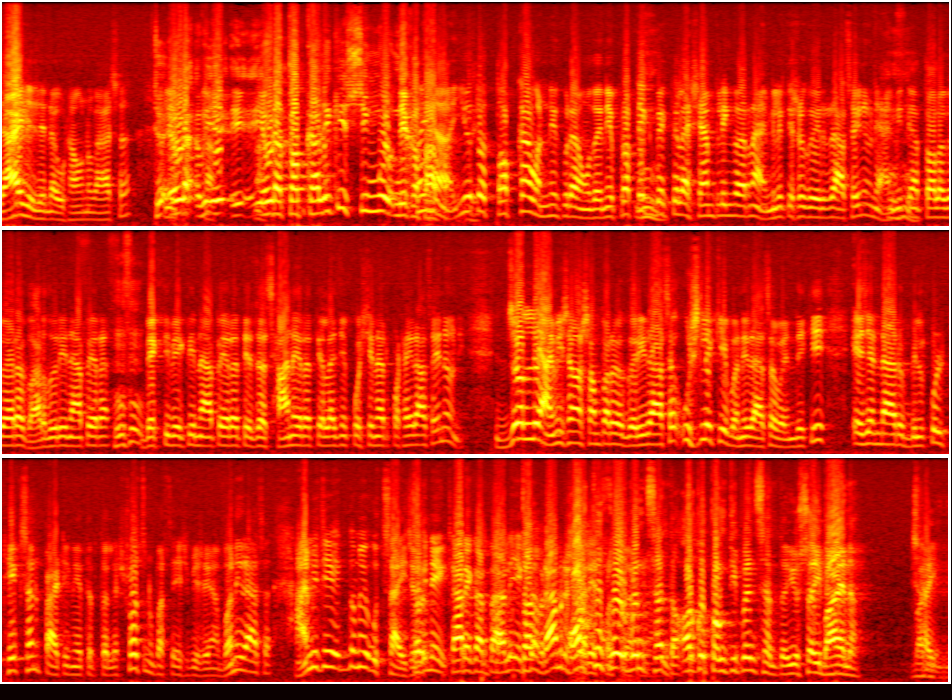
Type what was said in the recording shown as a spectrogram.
जायज एजेन्डा उठाउनु भएको छ। त्यो एउटा एउटा तत्कालै कि सिङ्गो नेकपा होइन यो त तब्का भन्ने कुरा हुँदैन। प्रत्येक व्यक्तिलाई स्याम्पलिङ गर्न हामीले त्यसो गरिरहेको छैनौँ नि हामी त्यहाँ तल गएर घरधुरी नापेर व्यक्ति व्यक्ति नापेर त्यो छानेर त्यसलाई चाहिँ क्वेसनर पठाइरहेको छैनौँ नि। जसले हामीसँग सम्पर्क गरिरहेछ उसले के भनिरहेछ भनेदेखि एजेन्डाहरू बिल्कुल ठिक छन् पार्टी नेतृत्वले सोच्नुपर्छ यस विषयमा भनिरहेछ। हामी चाहिँ एकदमै उत्साही छौँ किन कार्यकर्ताहरूले एकदम राम्रो अर्को कोड पनि छ नि त अर्को पङ्क्ति पनि छ नि त यो सही भएन। छैन।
